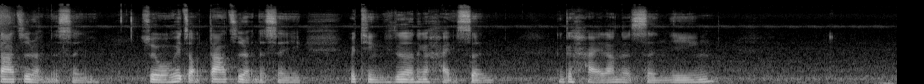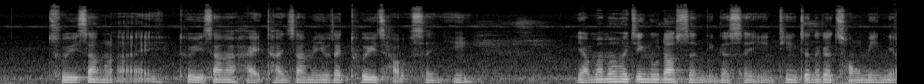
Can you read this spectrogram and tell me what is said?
大自然的声音，所以我会找大自然的声音，会听着那个海声，那个海浪的声音，吹上来，推上了海滩上面，又在退潮声音。要慢慢会进入到森林的声音，听着那个虫鸣鸟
